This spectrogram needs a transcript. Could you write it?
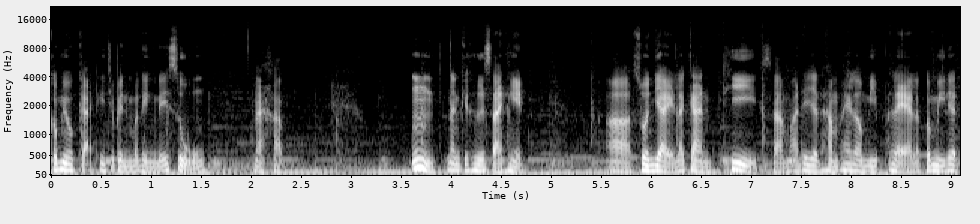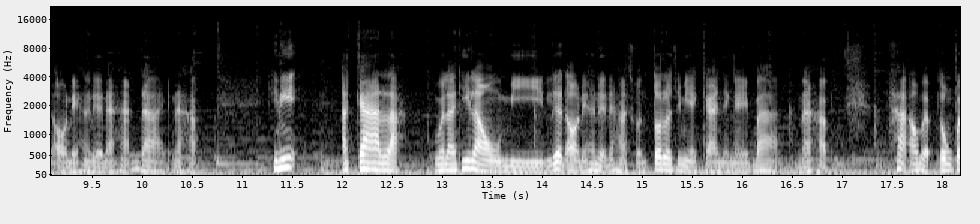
ก็มีโอกาสที่จะเป็นมะเร็งได้สูงนะครับอืมนั่นก็คือสาเหตุอ่าส่วนใหญ่ละกันที่สามารถที่จะทำให้เรามีแผลแล้วก็มีเลือดออกในทางเดินอาหารได้นะครับ ทีนี้อาการล่ะ เวลาที่เรามีเลือดออกในทางเดินอาหารส่วนต้นเราจะมีอาการยังไงบ้างนะครับ ถ้าเอาแบบตรงไป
